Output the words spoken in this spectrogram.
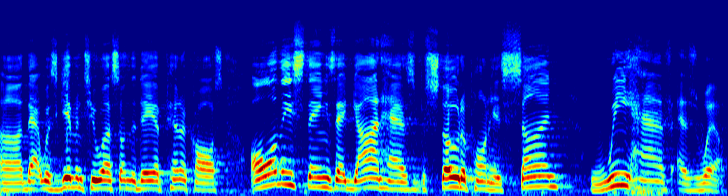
uh, that was given to us on the day of Pentecost, all these things that God has bestowed upon His Son, we have as well.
